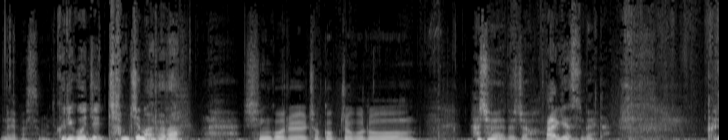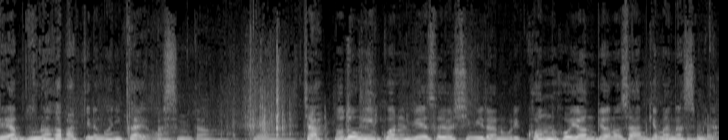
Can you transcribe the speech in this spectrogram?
네, 맞습니다. 그리고 이제 참지 말아라. 신고를 적극적으로 하셔야 되죠. 알겠습니다. 네. 그래야 문화가 바뀌는 거니까요. 맞습니다. 네. 자, 노동 인권을 위해서 열심히 일하는 우리 권호연 변호사 함께 만났습니다.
